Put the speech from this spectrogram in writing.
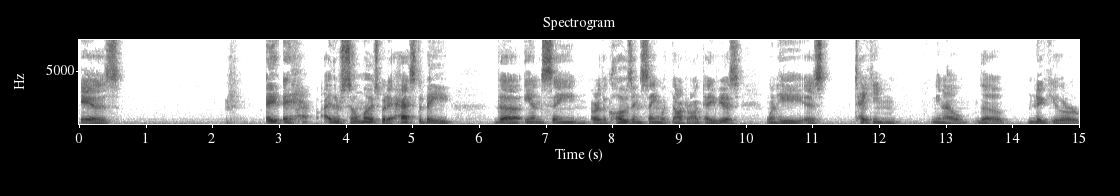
is it, it there's so much, but it has to be the end scene or the closing scene with Doctor Octavius when he is taking, you know, the nuclear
